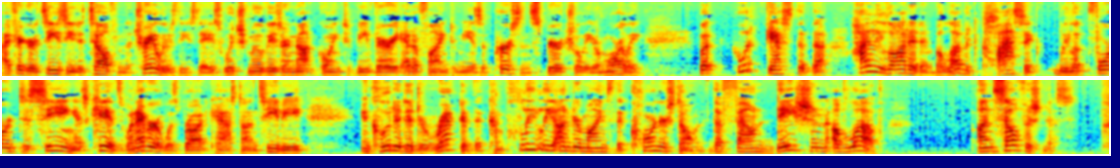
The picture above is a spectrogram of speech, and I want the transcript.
I figure it's easy to tell from the trailers these days which movies are not going to be very edifying to me as a person, spiritually or morally. But who would have guessed that the highly lauded and beloved classic we looked forward to seeing as kids whenever it was broadcast on TV included a directive that completely undermines the cornerstone, the foundation of love unselfishness.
